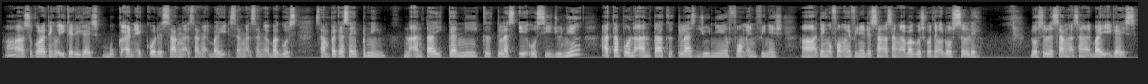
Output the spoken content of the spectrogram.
Ha, so korang tengok ni guys. Bukaan ekor dia sangat-sangat baik Sangat-sangat bagus. Sampaikan saya pening. Nak hantar ikan ni ke kelas AOC junior Ataupun nak hantar ke kelas junior form and finish. Ha, Tengok form and finish dia sangat-sangat bagus. Korang tengok dorsal dia. Dorsal dia sangat-sangat baik guys.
